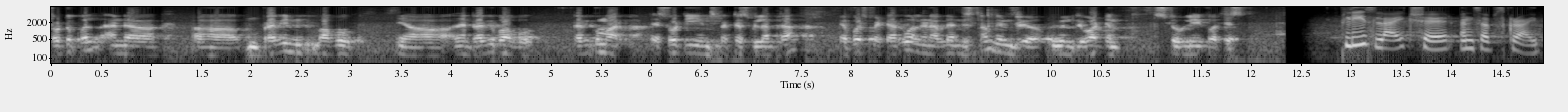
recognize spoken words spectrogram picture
చౌటుప్పల్ అండ్ ప్రవీణ్ బాబు అండ్ రవి బాబు రవికుమార్ ఎస్ఓటి ఇన్స్పెక్టర్స్ వీళ్ళంతా ఎఫర్ట్స్ పెట్టారు. వాళ్ళని అభినందిస్తాం మేము విల్ రివార్డ్ దెమ్ స్టోలీ ఫర్ దిస్ ప్లీజ్ లైక్ షేర్ అండ్ సబ్స్క్రైబ్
